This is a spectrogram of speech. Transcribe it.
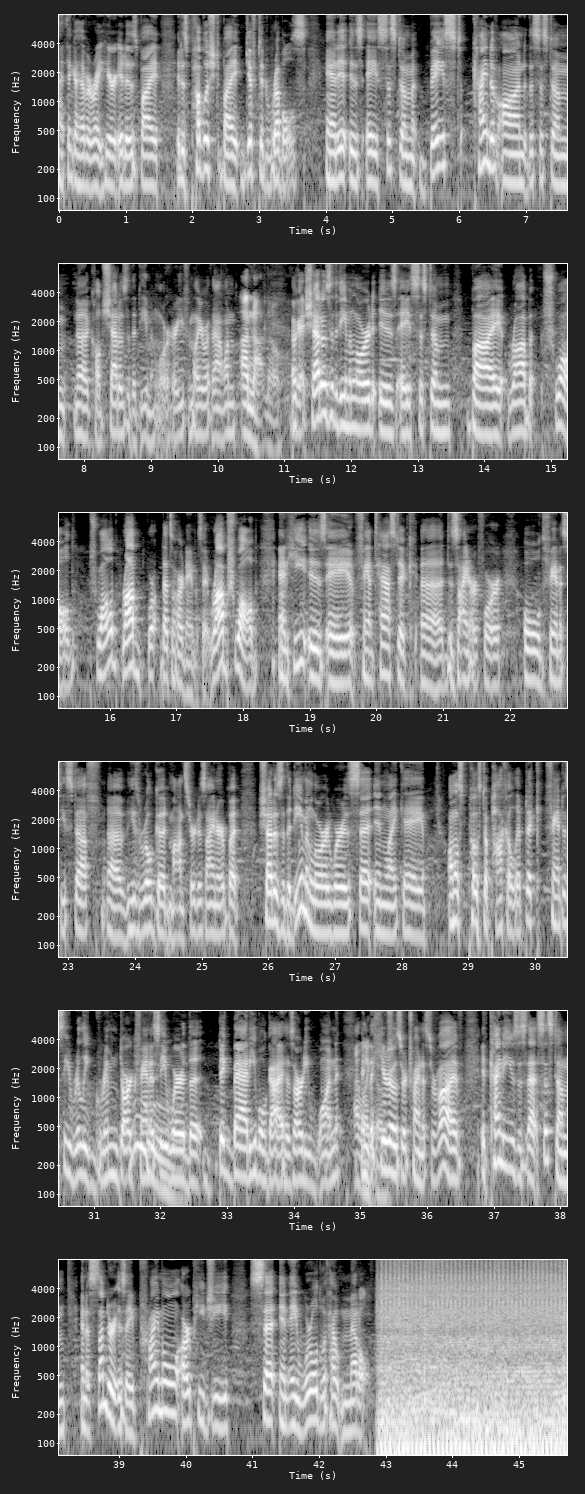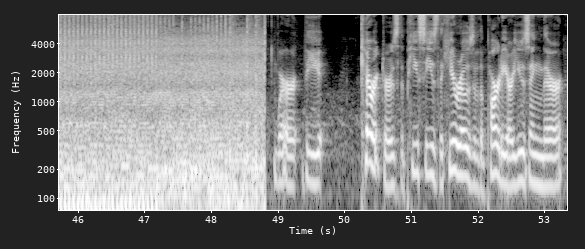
I think I have it right here. It is by it is published by Gifted Rebels, and it is a system based kind of on the system uh, called Shadows of the Demon Lord. Are you familiar with that one? I'm not. No. Okay, Shadows of the Demon Lord is a system by Rob Schwald. Schwalb? Rob, that's a hard name to say. Rob Schwalb, and he is a fantastic uh, designer for old fantasy stuff. Uh, he's a real good monster designer, but Shadows of the Demon Lord, where is set in like a almost post-apocalyptic fantasy, really grim, dark fantasy, where the big bad evil guy has already won, I and like the those. heroes are trying to survive. It kind of uses that system, and Asunder is a primal RPG set in a world without metal. Where the characters, the PCs, the heroes of the party are using their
